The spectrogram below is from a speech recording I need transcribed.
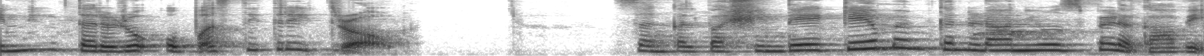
ಇನ್ನಿತರರು ಉಪಸ್ಥಿತರಿದ್ದರು ಸಂಕಲ್ಪ ಶಿಂದೆ ಕೆಎಂಎಂ ಕನ್ನಡ ನ್ಯೂಸ್, ಬೆಳಗಾವಿ.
